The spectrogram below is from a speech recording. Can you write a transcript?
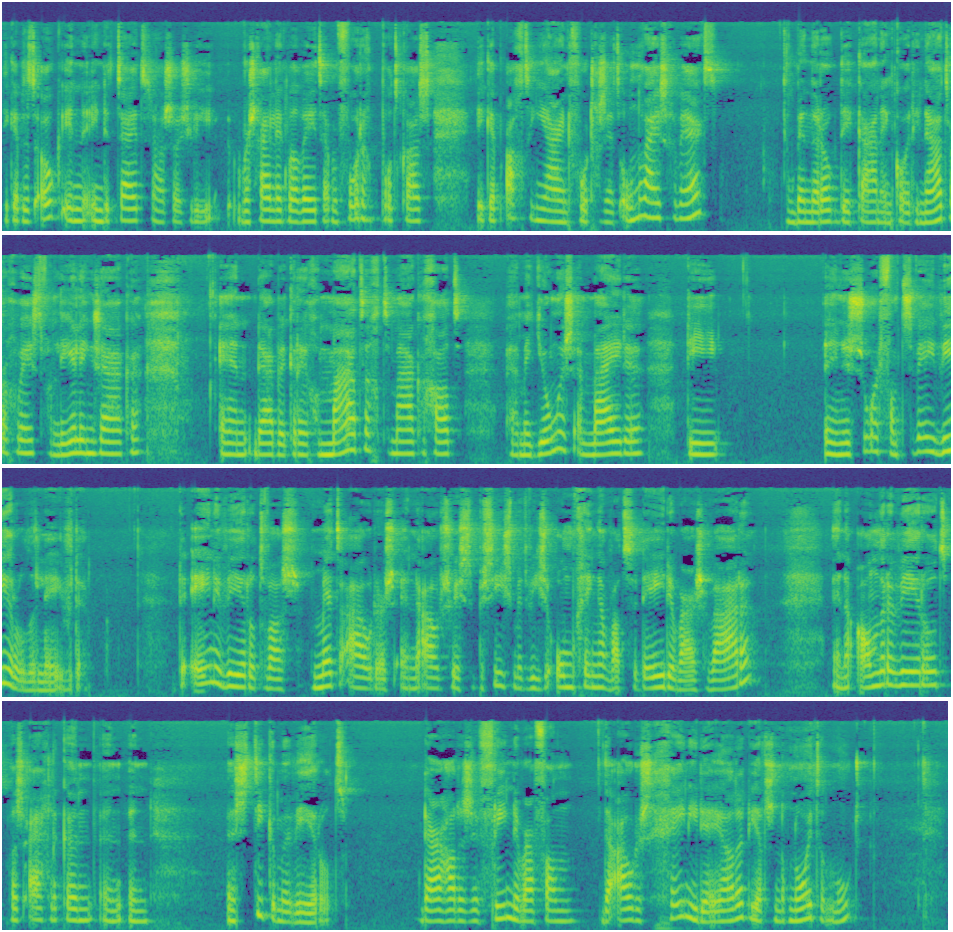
Ik heb het ook in, in de tijd, nou, zoals jullie waarschijnlijk wel weten uit mijn vorige podcast. Ik heb 18 jaar in het voortgezet onderwijs gewerkt. Ik ben daar ook decaan en coördinator geweest van leerlingzaken. En daar heb ik regelmatig te maken gehad uh, met jongens en meiden die in een soort van twee werelden leefden. De ene wereld was met de ouders en de ouders wisten precies met wie ze omgingen, wat ze deden, waar ze waren. En de andere wereld was eigenlijk een, een, een, een stiekeme wereld. Daar hadden ze vrienden waarvan de ouders geen idee hadden. Die hadden ze nog nooit ontmoet.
